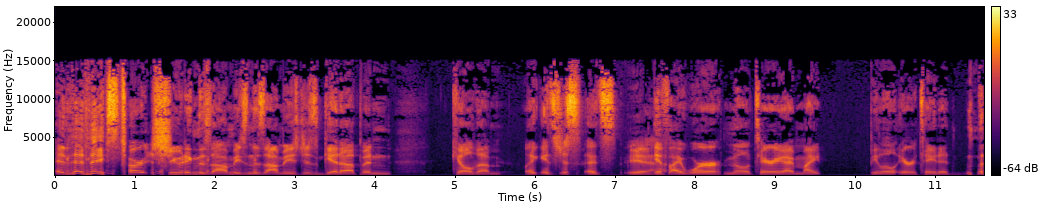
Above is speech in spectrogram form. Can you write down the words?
and then they start shooting the zombies, and the zombies just get up and kill them. Like it's just it's Yeah. If I were military, I might be a little irritated.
